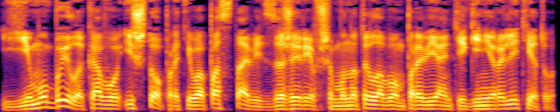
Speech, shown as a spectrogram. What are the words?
ему было кого и что противопоставить зажиревшему на тыловом провианте генералитету.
